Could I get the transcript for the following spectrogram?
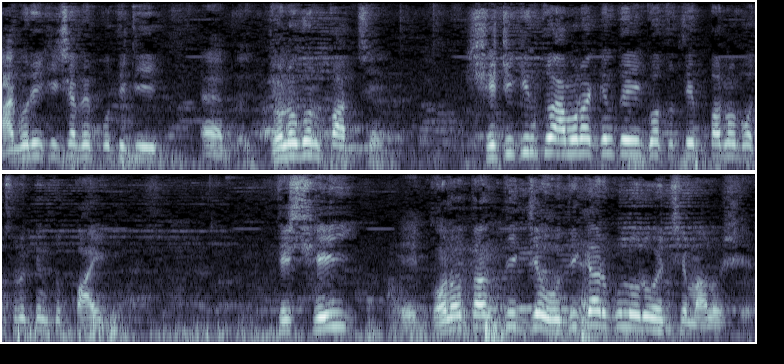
নাগরিক হিসাবে প্রতিটি জনগণ পাচ্ছে, সেটি কিন্তু আমরা কিন্তু এই গত তেপ্পান্ন বছরে কিন্তু পাইনি। যে সেই এ, গণতান্ত্রিক যে অধিকারগুলো রয়েছে মানুষের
